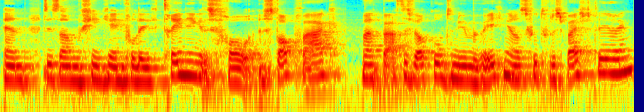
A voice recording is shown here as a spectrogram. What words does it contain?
En het is dan misschien geen volledige training, het is vooral een stap vaak. Maar het paard is wel continu in beweging en dat is goed voor de spijsvertering.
